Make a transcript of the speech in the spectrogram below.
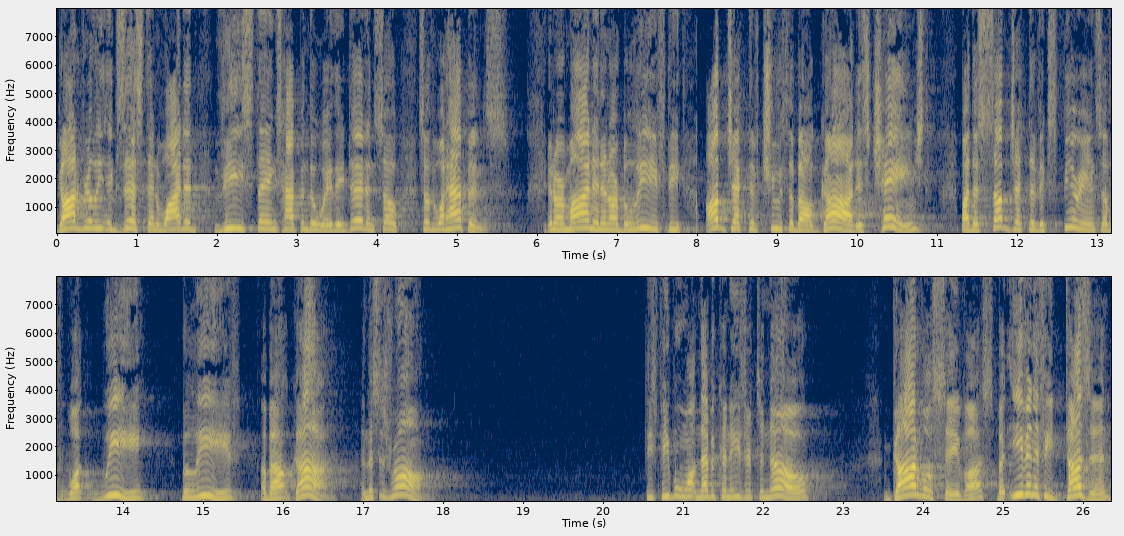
God really exists, then why did these things happen the way they did? And so, so what happens? In our mind and in our belief, the objective truth about God is changed by the subjective experience of what we believe about God. And this is wrong. These people want Nebuchadnezzar to know God will save us, but even if he doesn't,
